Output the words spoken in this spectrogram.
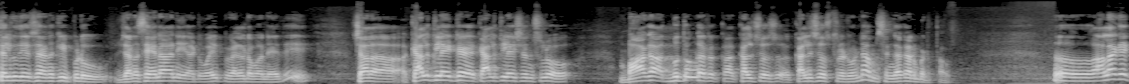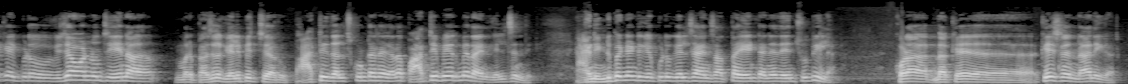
తెలుగుదేశానికి ఇప్పుడు జనసేన అని అటువైపు వెళ్ళడం అనేది చాలా క్యాలిక్యులేట్ క్యాలిక్యులేషన్స్లో బాగా అద్భుతంగా కలిసి వస్తు- కలిసి వస్తున్నటువంటి అంశంగా కనబడతాం అలాగే ఇప్పుడు విజయవాడ నుంచి ఈయన మరి ప్రజలు గెలిపించారు. పార్టీ తలుచుకుంటేనే కదా పార్టీ పేరు మీద ఆయన గెలిచింది. ఆయన ఇండిపెండెంట్గా ఎప్పుడు గెలిచి ఆయన సత్తా ఏంటి అనేది ఏం చూపిలే. కూడా కే కేశినేని నాని గారు.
